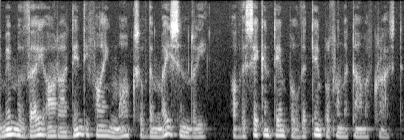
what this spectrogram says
remember they are identifying marks of the masonry of the Second Temple, the temple from the time of Christ.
